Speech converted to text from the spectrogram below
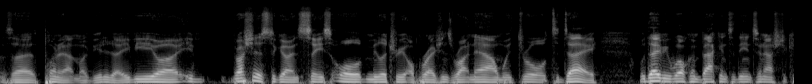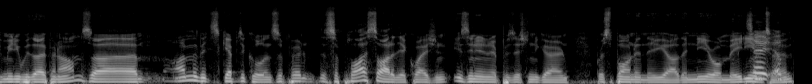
as I pointed out in my view today, if you uh, if Russia is to go and cease all military operations right now and withdraw today, would they be welcomed back into the international community with open arms? Uh, I'm a bit sceptical, and supp- the supply side of the equation isn't in a position to go and respond in the uh, the near or medium So, uh, term.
